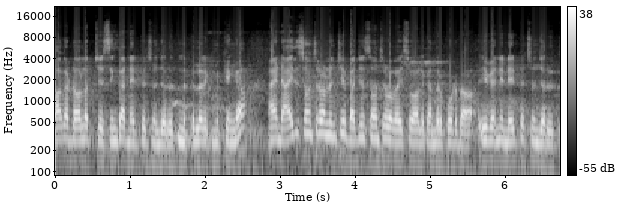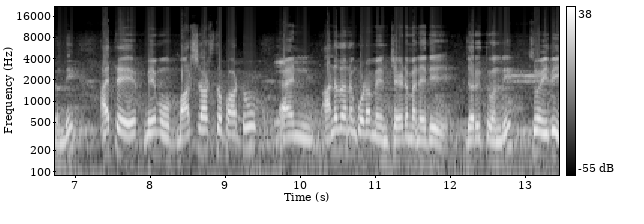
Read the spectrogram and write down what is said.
బాగా డెవలప్ చేసి ఇంకా నేర్పించడం జరుగుతుంది పిల్లలకి ముఖ్యంగా. అండ్ ఐదు సంవత్సరాల నుంచి పద్దెనిమిది సంవత్సరాల వయసు వాళ్ళకి అందరూ కూడా ఇవన్నీ నేర్పించడం జరుగుతుంది. అయితే మేము మార్షల్ ఆర్ట్స్తో పాటు అండ్ అన్నదానం కూడా మేము చేయడం అనేది జరుగుతుంది. సో ఇది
